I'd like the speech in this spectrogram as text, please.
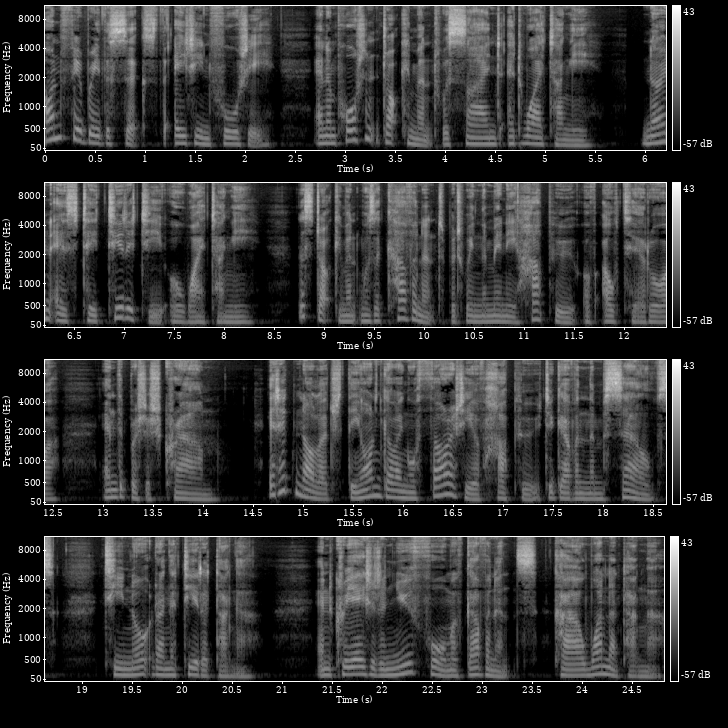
On February the 6th, 1840, an important document was signed at Waitangi. Known as Te Tiriti o Waitangi, this document was a covenant between the many hapu of Aotearoa and the British Crown. It acknowledged the ongoing authority of hapu to govern themselves, tino rangatiratanga, and created a new form of governance, kawanatanga,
